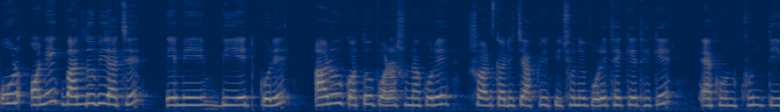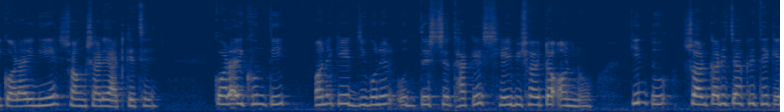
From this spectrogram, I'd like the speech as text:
ওর অনেক বান্ধবী আছে এম এ বিএড করে আরও কত পড়াশোনা করে সরকারি চাকরির পিছনে পড়ে থেকে থেকে এখন খুন্তি, কড়াই নিয়ে সংসারে আটকেছে। কড়াই খুন্তি অনেকের জীবনের উদ্দেশ্যে থাকে, সেই বিষয়টা অন্য। কিন্তু সরকারি চাকরি থেকে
